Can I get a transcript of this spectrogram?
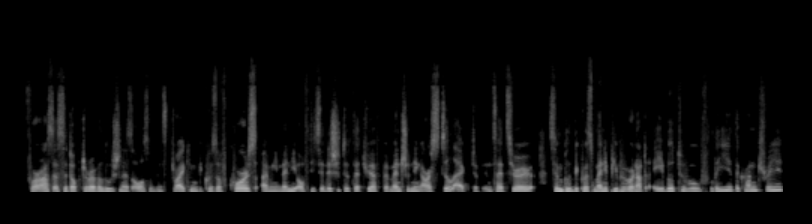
for us as Adopt a Revolution has also been striking because, of course, I mean, many of these initiatives that you have been mentioning are still active inside Syria simply because many people were not able to flee the country.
